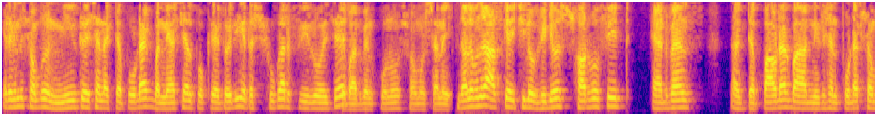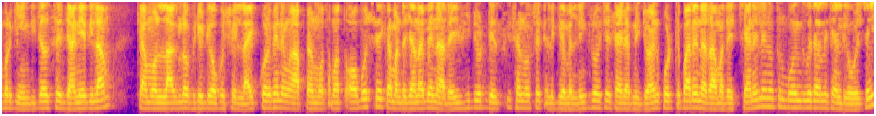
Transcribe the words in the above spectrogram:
এটা কিন্তু সম্পূর্ণ নিউট্রিশন একটা প্রোডাক্ট বা ন্যাচারাল প্রক্রিয়া তৈরি। এটা সুগার ফ্রি রয়েছে, পারবেন, কোনো সমস্যা নেই। তাহলে বন্ধুরা, আজকে এই ছিল ভিডিও সর্বফিট অ্যাডভান্স একটা পাউডার বা নিউট্রিশন প্রোডাক্ট সম্পর্কে ইন ডিটেলসে জানিয়ে দিলাম। কেমন লাগল ভিডিওটি অবশ্যই লাইক করবেন এবং আপনার মতামত অবশ্যই কমেন্টে জানাবেন। আর এই ভিডিওর ডেসক্রিপশন বক্সে টেলিগ্রামের লিঙ্ক রয়েছে, চাইলে আপনি জয়েন করতে পারেন। আর আমাদের চ্যানেলে নতুন বন্ধু থাকলে চ্যানেলটি অবশ্যই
